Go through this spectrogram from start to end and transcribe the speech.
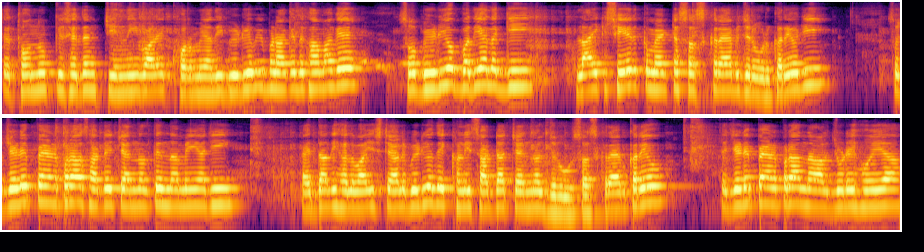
ਤੇ ਤੁਹਾਨੂੰ ਕਿਸੇ ਦਿਨ ਚੀਨੀ ਵਾਲੇ ਖੁਰਮਿਆਂ ਦੀ ਵੀਡੀਓ ਵੀ ਬਣਾ ਕੇ ਦਿਖਾਵਾਂਗੇ। ਸੋ ਵੀਡੀਓ ਵਧੀਆ ਲੱਗੀ ਲਾਈਕ ਸ਼ੇਅਰ ਕਮੈਂਟ ਸਬਸਕ੍ਰਾਈਬ ਜ਼ਰੂਰ ਕਰਿਓ ਜੀ। ਸੋ ਜਿਹੜੇ ਭੈਣ ਭਰਾ ਸਾਡੇ ਚੈਨਲ ਤੇ ਨਵੇਂ ਆ ਜੀ ਐਦਾਂ ਦੀ ਹਲਵਾਈ ਸਟਾਈਲ ਵੀਡੀਓ ਦੇਖਣ ਲਈ ਸਾਡਾ ਚੈਨਲ ਜ਼ਰੂਰ ਸਬਸਕ੍ਰਾਈਬ ਕਰਿਓ। ਤੇ ਜਿਹੜੇ ਭੈਣ ਭਰਾ ਨਾਲ ਜੁੜੇ ਹੋਏ ਆ,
